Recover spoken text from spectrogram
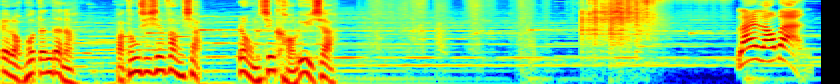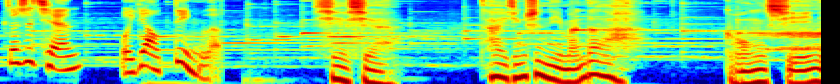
哎，老婆，等等啊，把东西先放下，让我们先考虑一下。来，老板，这是钱，我要定了。谢谢，它已经是你们的啦，恭喜你。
